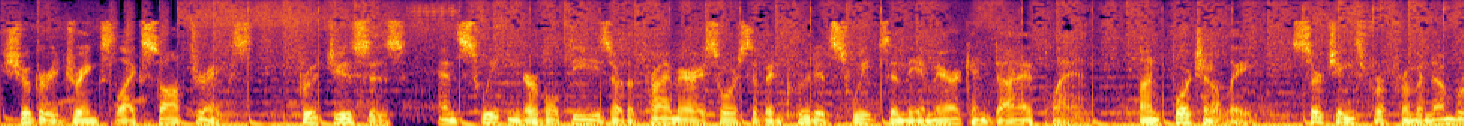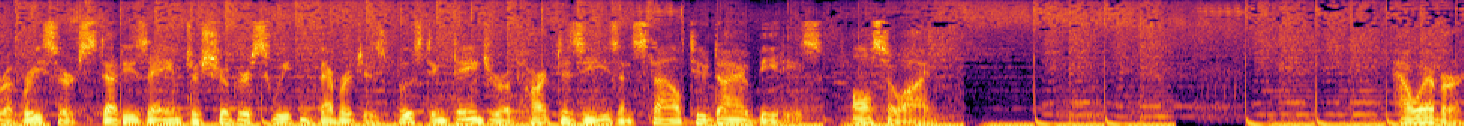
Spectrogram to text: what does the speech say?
Sugary drinks like soft drinks, fruit juices, and sweetened herbal teas are the primary source of included sweets in the American diet plan. Unfortunately, searchings for from a number of research studies aim to sugar-sweetened beverages boosting danger of heart disease and style 2 diabetes, also I. However,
